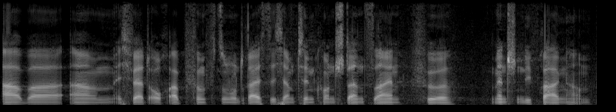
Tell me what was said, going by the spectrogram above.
Aber ähm, ich werde auch ab 15.30 Uhr am TinCon-Stand sein für Menschen, die Fragen haben.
